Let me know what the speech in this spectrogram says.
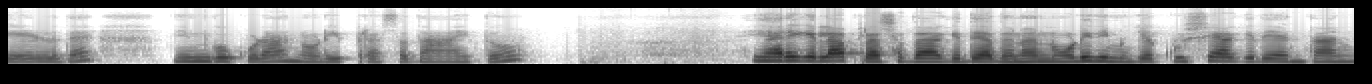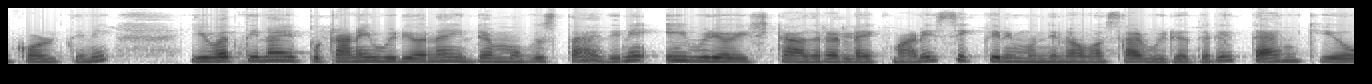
ಕೇಳಿದೆ, ನಿಮಗೂ ಕೂಡ ನೋಡಿ ಪ್ರಸಾದ ಆಯಿತು. ಯಾರಿಗೆಲ್ಲ ಪ್ರಸಾದ ಆಗಿದೆ ಅದನ್ನು ನೋಡಿ ನಿಮಗೆ ಖುಷಿಯಾಗಿದೆ ಅಂತ ಅಂದ್ಕೊಳ್ತೀನಿ ಇವತ್ತಿನ ಈ ಪುಟಾಣಿ ವಿಡಿಯೋನ ಇಲ್ಲೇ ಮುಗಿಸ್ತಾ ಇದ್ದೀನಿ. ಈ ವಿಡಿಯೋ ಇಷ್ಟ ಆದರೆ ಲೈಕ್ ಮಾಡಿ, ಸಿಗ್ತೀನಿ ಮುಂದಿನ ಹೊಸ ವಿಡಿಯೋದಲ್ಲಿ. Thank you.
